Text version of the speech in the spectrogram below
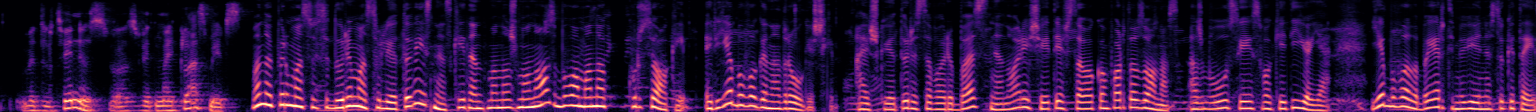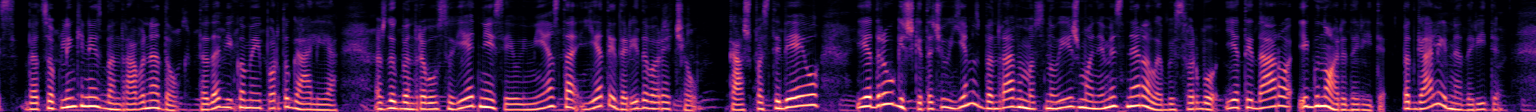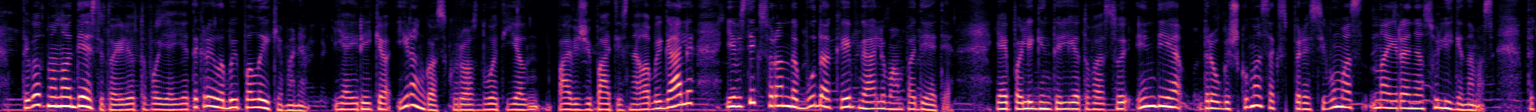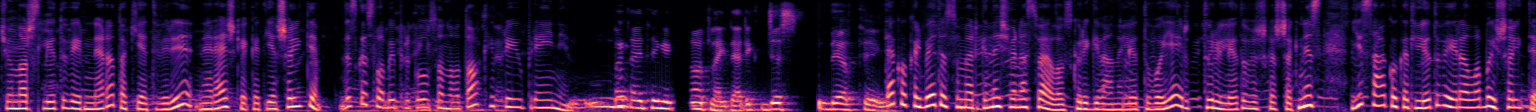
Mano pirmas susidūrimas su lietuviais, neskaitant mano žmonos, buvo mano kursiokai. Ir jie buvo gana draugiški. Aišku, jie turi savo ribas, nenori išeiti iš savo komforto zonos. Aš buvau su jais Vokietijoje. Jie buvo labai artimi vieni su kitais, bet su aplinkiniais bendravo nedaug. Tada vykome į Portugaliją. Aš daug bendravau su vietiniais, ėjau į miestą, jie tai darydavo rečiau. Ką aš pastebėjau, jie draugiški, tačiau jiems bendravimas su naujais žmonėmis nėra labai svarbu. Jie tai daro, jeigu nori daryti, bet gali ir nedaryti. Taip pat mano dėstytojai Lietuvoje, jie tikrai labai palaikė mane. Jei reikia įrangos, kurios duoti jie, pavyzdžiui, patys nelabai gali, jie vis tiek suranda būdą, kaip gali man padėti. Jei palyginti Lietuvą su Indija, draugiškumas, ekspresyvumas, na, yra nesulyginamas. Tačiau nors lietuviai ir nėra tokie atviri, nereiškia, kad jie šalti. Viskas labai priklauso nuo to, kaip prie jų prieini. But I think it's not like that. It's just. Teko kalbėti su mergina iš Venezuelos, kuri gyvena Lietuvoje ir turi lietuviškas šaknis. Jis sako, kad lietuviai yra labai šalti.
